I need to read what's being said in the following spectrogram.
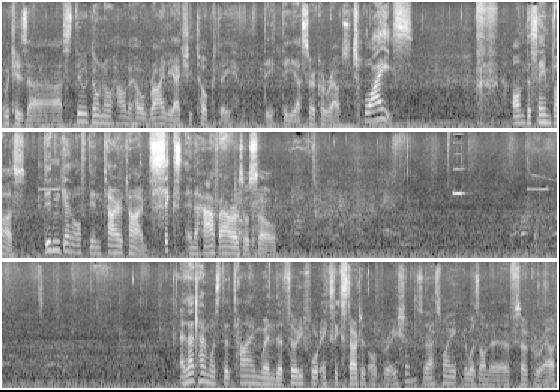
Which is, uh, still don't know how the hell Riley actually took the, the, the uh, circle routes twice on the same bus. Didn't get off the entire time. Six and a half hours or so. At that time was the time when the 34XX started operation, so that's why it was on the circle route.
